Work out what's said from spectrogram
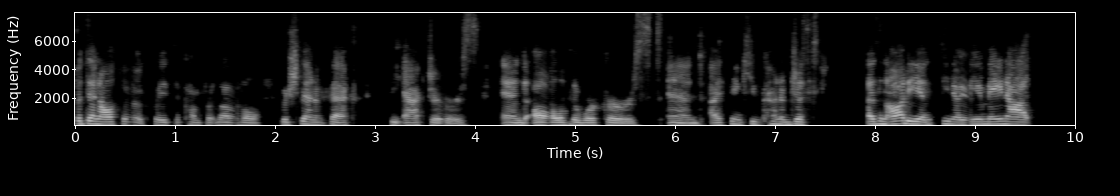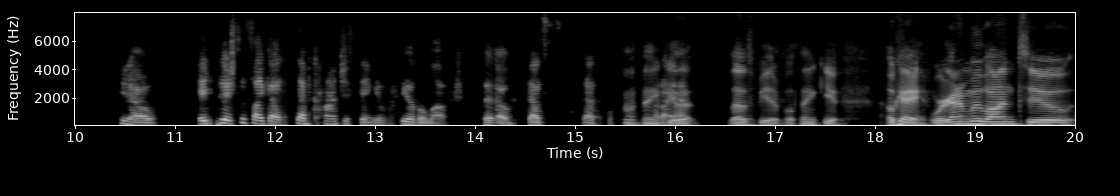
but then also it creates a comfort level which then affects the actors and all of the workers. And i think you kind of just as an audience you know you may not you know it there's just like a subconscious thing you'll feel the love so that's that's oh, thank you that, that was beautiful thank you Okay, we're gonna move on to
